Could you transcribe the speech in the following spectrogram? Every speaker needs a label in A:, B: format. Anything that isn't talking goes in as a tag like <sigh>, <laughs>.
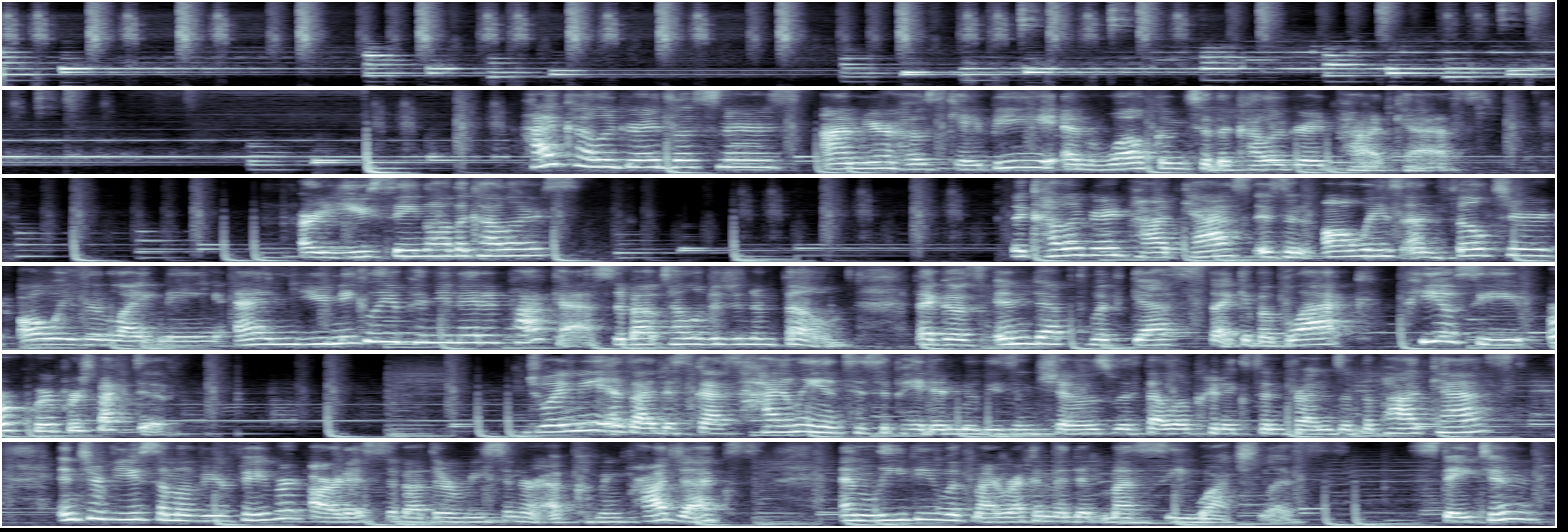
A: Hi, Color Grade listeners. I'm your host, Kay-B, and welcome to the Color Grade Podcast. Are you seeing all the colors? The Color Grade Podcast is an always unfiltered, always enlightening, and uniquely opinionated podcast about television and film that goes in depth with guests that give a Black, POC, or queer perspective. Join me as I discuss highly anticipated movies and shows with fellow critics and friends of the podcast, interview some of your favorite artists about their recent or upcoming projects, and leave you with my recommended must see watch list. Stay tuned.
